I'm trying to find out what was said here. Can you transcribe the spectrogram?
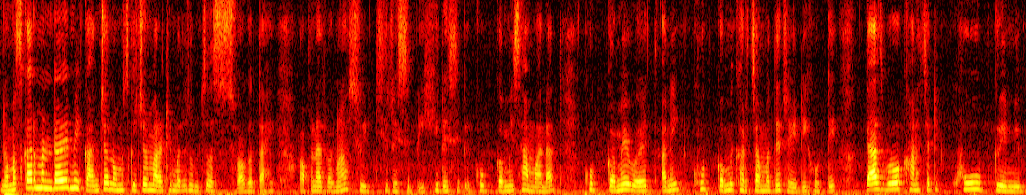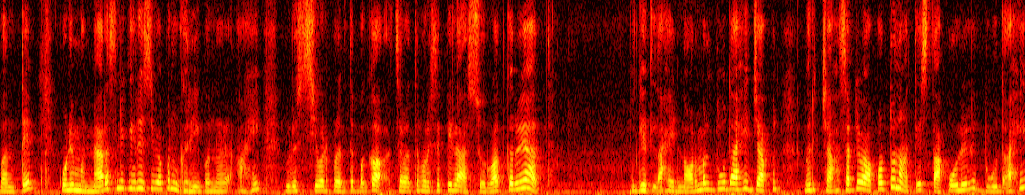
नमस्कार मंडळी मी कांचा नोमस किचन मराठीमध्ये तुमचं स्वागत आहे. आपण आज बघणार स्वीटची रेसिपी ही रेसिपी खूप कमी सामानात खूप कमी वेळेत आणि खूप कमी खर्चामध्ये रेडी होते. त्याचबरोबर खाण्यासाठी खूप क्रीमी बनते. कोणी म्हणणारच नाही की ही रेसिपी आपण घरी बनवणार आहे. व्हिडिओ शेवटपर्यंत बघा. चला तर रेसिपीला सुरुवात करूयात. घेतलं आहे नॉर्मल दूध आहे जे आपण घरी चहासाठी वापरतो ना तेच तापवलेले दूध आहे.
